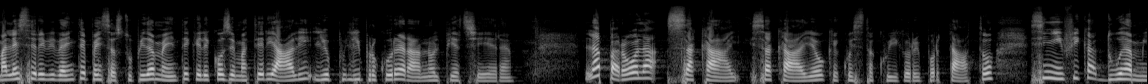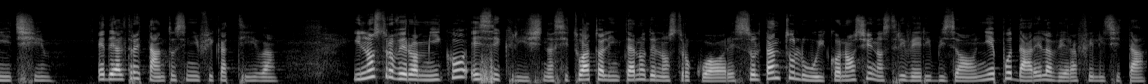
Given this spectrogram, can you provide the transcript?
ma l'essere vivente pensa stupidamente che le cose materiali gli, gli procureranno il piacere. La parola sakai, sakaio, che è questa qui che ho riportato, significa due amici ed è altrettanto significativa. Il nostro vero amico è Sri Krishna, situato all'interno del nostro cuore. Soltanto Lui conosce i nostri veri bisogni e può dare la vera felicità.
